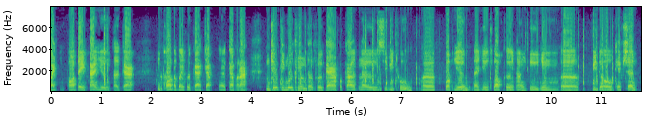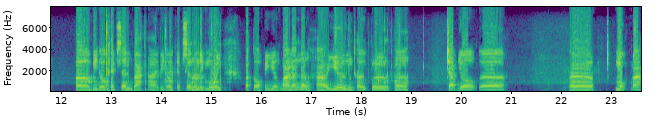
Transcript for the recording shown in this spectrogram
បាច់ import ទេតែយើងត្រូវការ import ដើម្បីធ្វើការចាប់កាមេរ៉ាអញ្ចឹងទីមួយខ្ញុំត្រូវធ្វើការបង្កើតនៅ CV2 របស់យើងដែលយើងធ្លាប់ឃើញហើយគឺខ្ញុំ video caption អឺ video caption បាទហើយ video caption នេះមួយបន្ទាប់ពីយើងបានអានឹងហើយយើងត្រូវធ្វើចាប់យកអឺអឺ មុខបាទ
